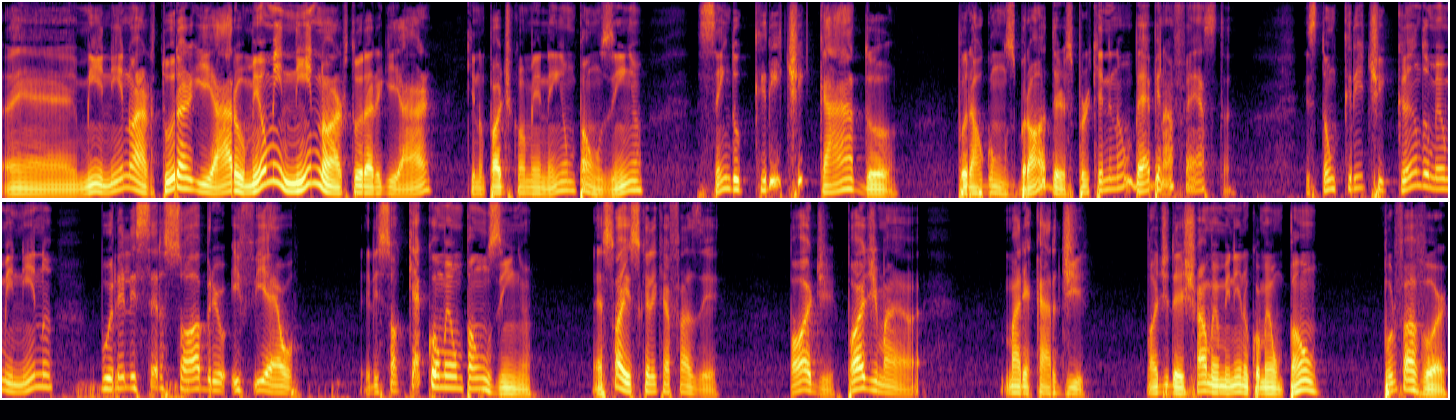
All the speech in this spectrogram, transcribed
é, menino Arthur Arguiar, o meu menino Arthur Arguiar, que não pode comer nenhum pãozinho, sendo criticado por alguns brothers porque ele não bebe na festa. Estão criticando o meu menino por ele ser sóbrio e fiel. Ele só quer comer um pãozinho. É só isso que ele quer fazer. Pode? Pode, Ma... Maria Cardi? Pode deixar o meu menino comer um pão? Por favor.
